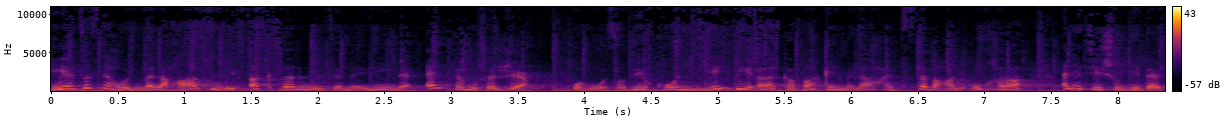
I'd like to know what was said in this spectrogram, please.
يتسع الملعب لأكثر من 80 ألف مشجع وهو صديق للبيئة كباقي الملاعب السبعة الأخرى التي شيدت.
